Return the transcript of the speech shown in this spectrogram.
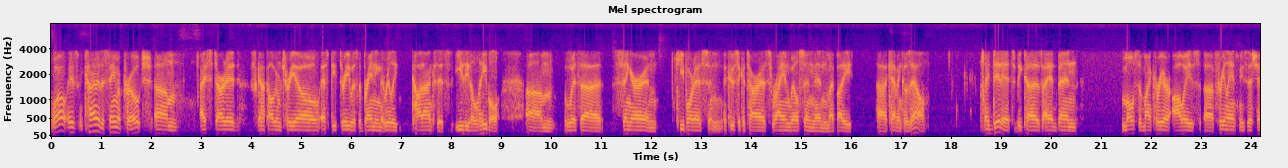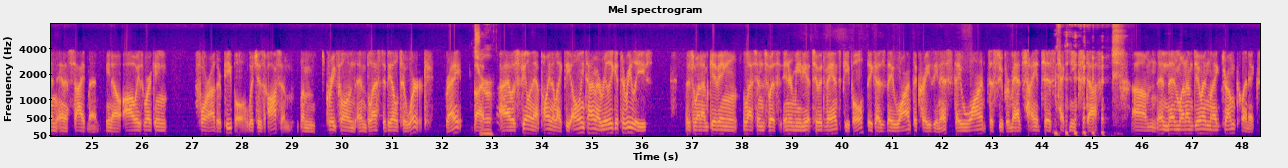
Well, it's kind of the same approach. Um, I started Scott Pellegrom Trio. SP3 was the branding that really caught on because it's easy to label um, with a singer and keyboardist and acoustic guitarist Ryan Wilson and my buddy uh, Kevin Kozel. I did it because I had been most of my career always a freelance musician and a sideman. You know, always working for other people, which is awesome. I'm grateful and, and blessed to be able to work, right? But Sure. I was feeling that point of like the only time I really get to release is when I'm giving lessons with intermediate to advanced people because they want the craziness, they want the super mad scientist technique stuff, um, and then when I'm doing like drum clinics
